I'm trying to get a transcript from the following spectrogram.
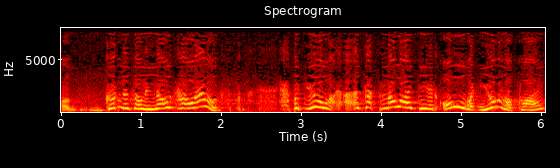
or goodness only knows how else. But you, I, I've got no idea at all what you look like.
